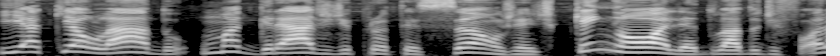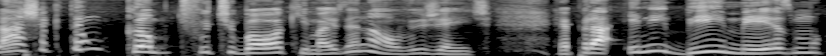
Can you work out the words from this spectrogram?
E aqui ao lado, uma grade de proteção, gente. Quem olha do lado de fora acha que tem um campo de futebol aqui, mas não é não, viu, gente? É para inibir mesmo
